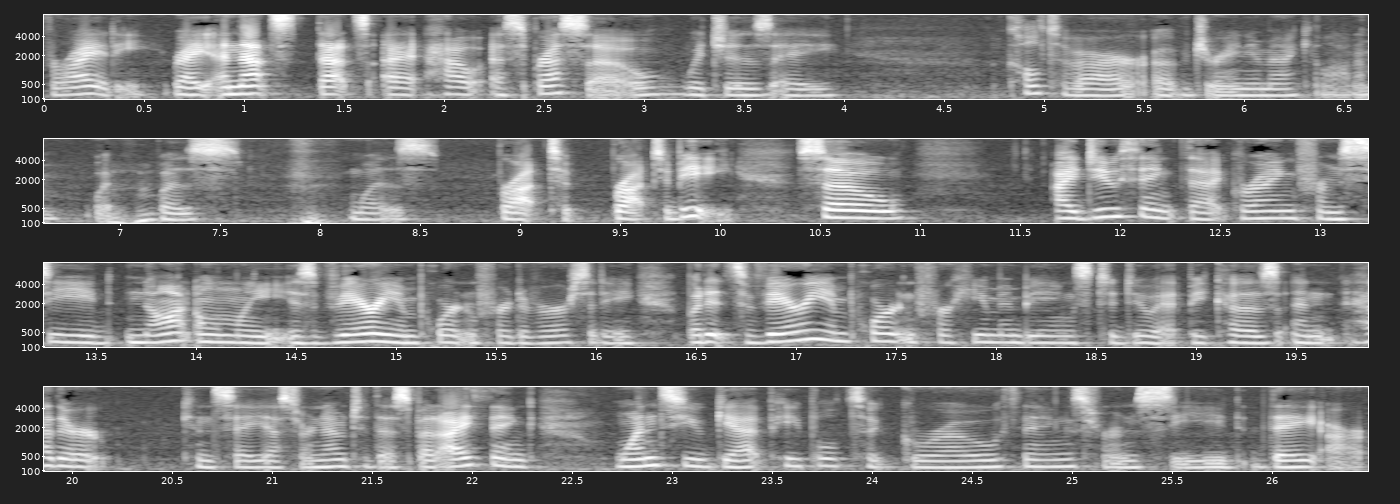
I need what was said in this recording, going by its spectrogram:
variety, right? And that's that's uh, how espresso, which is a cultivar of geranium maculatum, what mm-hmm. was was brought to brought to be. So I do think that growing from seed not only is very important for diversity, but it's very important for human beings to do it because, and Heather can say yes or no to this, but I think once you get people to grow things from seed, they are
